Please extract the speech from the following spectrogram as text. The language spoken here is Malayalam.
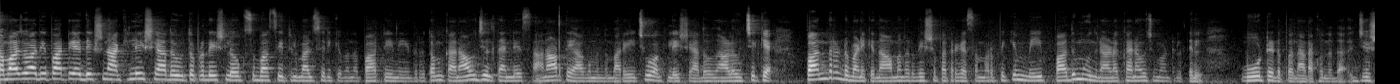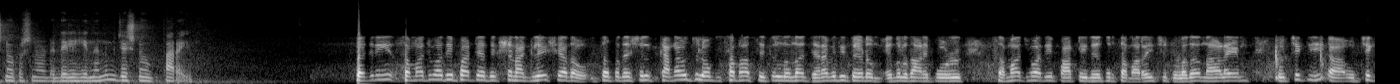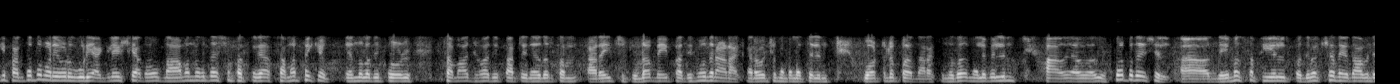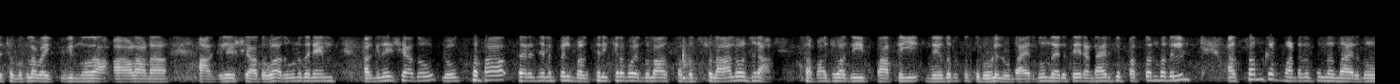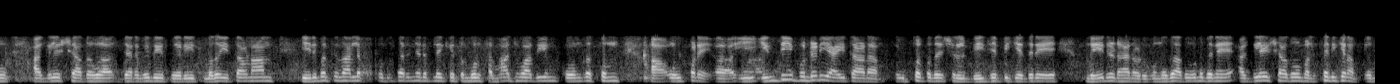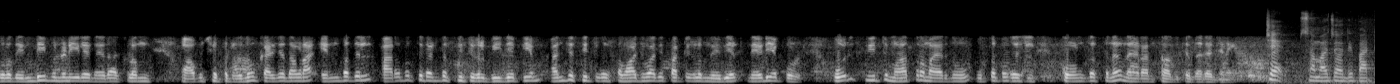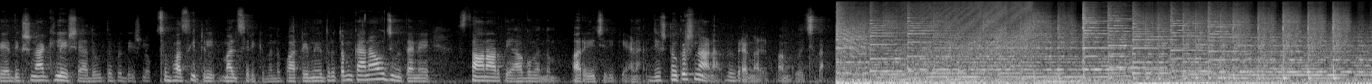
സമാജ്വാദി പാർട്ടി അധ്യക്ഷൻ അഖിലേഷ് യാദവ് ഉത്തർപ്രദേശ് ലോക്സഭാ സീറ്റിൽ മത്സരിക്കുമെന്ന് പാർട്ടി നേതൃത്വം കനൌജിൽ തന്നെ സ്ഥാനാർത്ഥിയാകുമെന്നും അറിയിച്ചു. അഖിലേഷ് യാദവ് നാളെ ഉച്ചയ്ക്ക് പന്ത്രണ്ട് മണിക്ക് നാമനിർദ്ദേശ പത്രിക സമർപ്പിക്കും. മെയ് പതിമൂന്നിനാണ് കനൌജ് മണ്ഡലത്തിൽ വോട്ടെടുപ്പ് നടക്കുന്നത്. ജിഷ്ണു കൃഷ്ണനോട് ഡൽഹിയിൽ നിന്നും ജിഷ്ണു പറയും. രജനി സമാജ്വാദി പാർട്ടി അധ്യക്ഷൻ അഖിലേഷ് യാദവ് ഉത്തർപ്രദേശിൽ കനൌജ് ലോക്സഭാ സീറ്റിൽ നിന്ന് ജനവിധി തേടും എന്നുള്ളതാണ് ഇപ്പോൾ സമാജ്വാദി പാർട്ടി നേതൃത്വം അറിയിച്ചിട്ടുള്ളത്. നാളെ ഉച്ചയ്ക്ക് ഉച്ചയ്ക്ക് പന്ത്രണ്ട് മണിയോടുകൂടി അഖിലേഷ് യാദവ് നാമനിർദ്ദേശ പത്രിക സമർപ്പിക്കും എന്നുള്ളത് ഇപ്പോൾ സമാജ്വാദി പാർട്ടി നേതൃത്വം അറിയിച്ചിട്ടുണ്ട്. മെയ് പതിമൂന്നിനാണ് കനൌജ് മണ്ഡലത്തിൽ വോട്ടെടുപ്പ് നടക്കുന്നത്. നിലവിൽ ഉത്തർപ്രദേശിൽ നിയമസഭയിൽ പ്രതിപക്ഷ നേതാവിന്റെ ചുമതല വഹിക്കുന്ന ആളാണ് അഖിലേഷ് യാദവ്. അതുകൊണ്ട് തന്നെ അഖിലേഷ് യാദവ് ലോക്സഭാ തെരഞ്ഞെടുപ്പിൽ മത്സരിക്കണമോ എന്നുള്ള സംബന്ധിച്ചുള്ള ആലോചന സമാജ്വാദി പാർട്ടി നേതൃത്വത്തിനുള്ളിൽ ഉണ്ടായിരുന്നു. നേരത്തെ രണ്ടായിരത്തി പത്തൊൻപതിൽ അസംഘട്ട് മണ്ഡലത്തിൽ നിന്നായിരുന്നു അഖിലേഷ് യാദവ് ജനവിധി തേടിയിട്ടുള്ളത്. ഇത്തവണ ഇരുപത്തിനാലിലെ പൊതു തെരഞ്ഞെടുപ്പിലേക്ക് എത്തുമ്പോൾ സമാജ്വാദിയും കോൺഗ്രസും ഉൾപ്പെടെ ഈ ഇന്ത്യ മുന്നണിയായിട്ടാണ് ഉത്തർപ്രദേശിൽ ബി ജെ പിക്ക് എതിരെ നേരിടാൻ ഒരുങ്ങുന്നത്. അതുകൊണ്ട് തന്നെ അഖിലേഷ് യാദവ് മത്സരിക്കണം എന്നുള്ളത് ഇന്ത്യ മുന്നണിയിലെ നേതാക്കളും ആവശ്യപ്പെട്ടിരുന്നു. കഴിഞ്ഞ തവണ എൺപതിൽ അറുപത്തിരണ്ട് സീറ്റുകൾ ബി ജെ പിയും അഞ്ച് സീറ്റുകൾ സമാജ്വാദി പാർട്ടികളും നേടിയപ്പോൾ ഒരു സീറ്റ് മാത്രമായിരുന്നു ഉത്തർപ്രദേശിൽ കോൺഗ്രസിന് നേടാൻ സാധിച്ചത് രജനി. സമാജ്വാദി പാർട്ടി അധ്യക്ഷൻ അഖിലേഷ് യാദവ് ഉത്തർപ്രദേശ് ലോക്സഭാ സീറ്റിൽ മത്സരിക്കുമെന്ന് പാർട്ടി നേതൃത്വം കനൌജിൽ തന്നെ സ്ഥാനാർത്ഥിയാകുമെന്നും അറിയിച്ചിരിക്കുകയാണ്. ജിഷ്ണു കൃഷ്ണനാണ് വിവരങ്ങൾ പങ്കുവച്ചത്.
